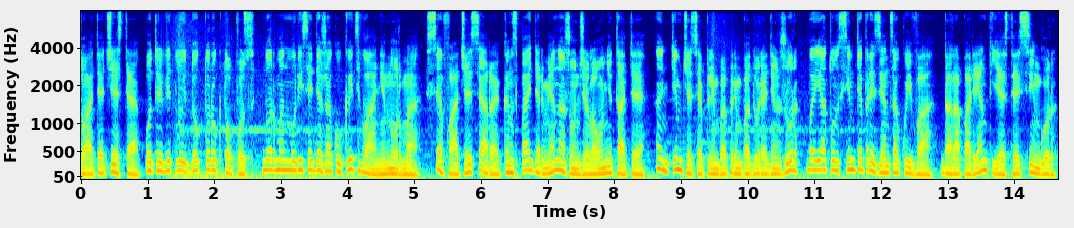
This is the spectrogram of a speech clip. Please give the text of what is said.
toate acestea, potrivit lui Dr. Octopus, Norman murise deja cu câțiva ani în urmă. Se face seară când Spider-Man ajunge la unitate. În timp ce se plimbă prin pădurea din jur, băiatul simte prezența cuiva, dar aparent este singur.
